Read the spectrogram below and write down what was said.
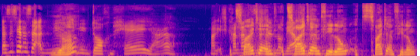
Das ist ja das. Ja? Doch, hey, ja. Ich kann Zweite, das Em nur zweite Empfehlung, zweite Empfehlung,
